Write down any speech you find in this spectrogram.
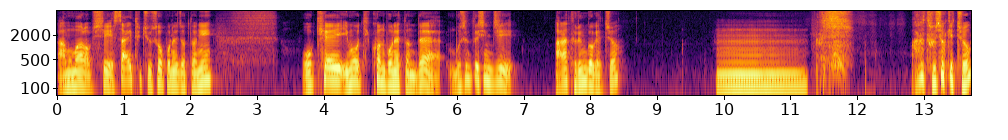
아무 말 없이 사이트 주소 보내줬더니 오케이 이모티콘 보냈던데 무슨 뜻인지 알아들은 거겠죠? 음, 알아들으셨겠죠?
